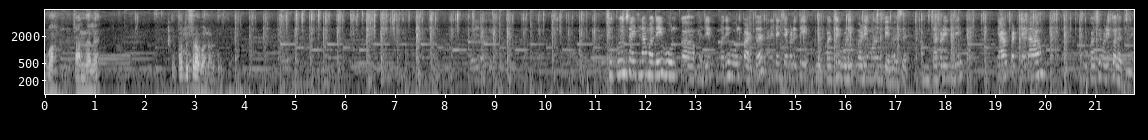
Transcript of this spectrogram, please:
वा छान झालंय. तर आता दुसरा बनवतो. चिपळूण साईडला मध्ये होल क- म्हणजे मध्ये होल पाडतात आणि त्यांच्याकडे ते भोकाचे वडे वडे म्हणून फेमस आहे. आमच्याकडे म्हणजे या पट्ट्याला भोकाचे वडे करत नाही.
